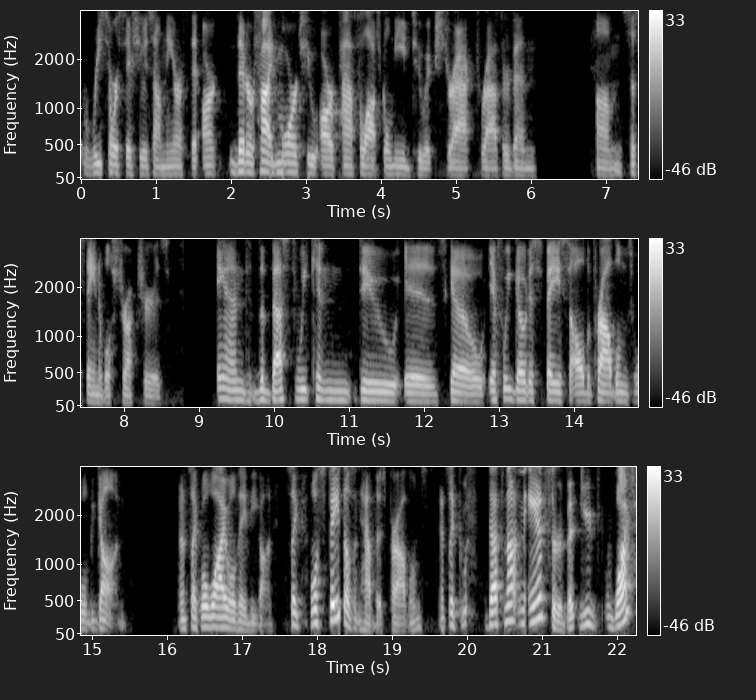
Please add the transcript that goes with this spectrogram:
resource issues on the earth that aren't that are tied more to our pathological need to extract rather than um, sustainable structures. And the best we can do is go. If we go to space, all the problems will be gone. And it's like, well, why will they be gone? It's like, well, space doesn't have those problems. And it's like, that's not an answer. That you what?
